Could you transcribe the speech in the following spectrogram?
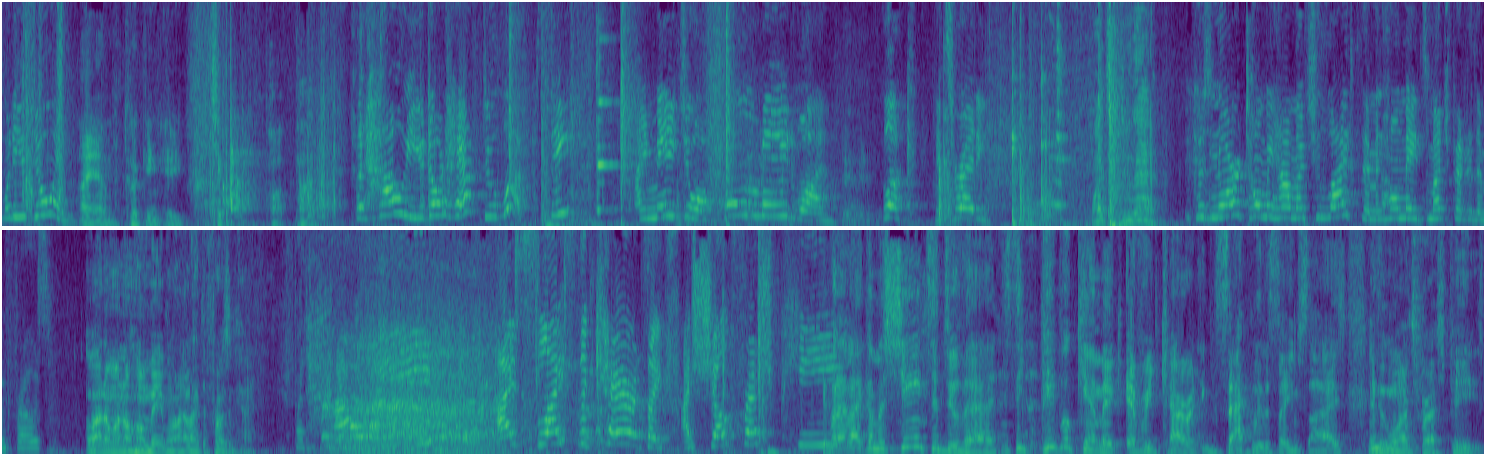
What are you doing? I am cooking a chicken pot pie. But Howie, you don't have to. Look, see? I made you a homemade one. Look, it's ready. Why'd you do that? Because Nora told me how much you like them, and homemade's much better than frozen. Oh, I don't want a homemade one. I like the frozen kind. But Howie, I sliced the carrots. I, I shelled fresh peas. Yeah, but I like a machine to do that. You see, people can't make every carrot exactly the same size, and who wants fresh peas?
